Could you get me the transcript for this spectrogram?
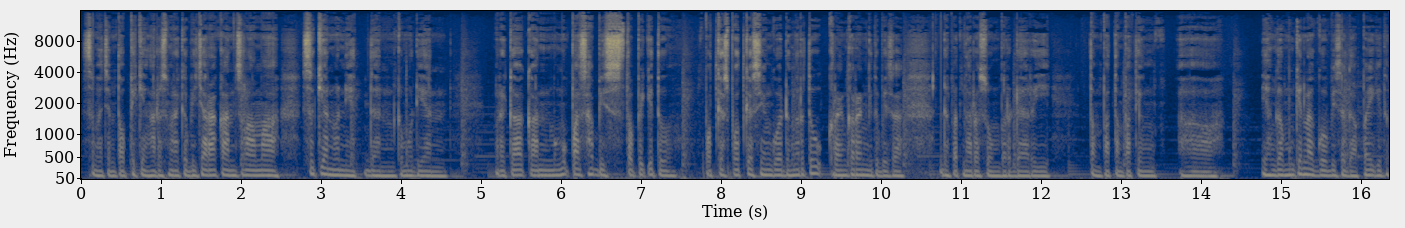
semacam topik yang harus mereka bicarakan selama sekian menit dan kemudian mereka akan mengupas habis topik itu. Podcast-podcast yang gue denger tuh keren-keren gitu bisa dapat narasumber dari tempat-tempat yang uh, yang gak mungkin lah gue bisa gapai gitu.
